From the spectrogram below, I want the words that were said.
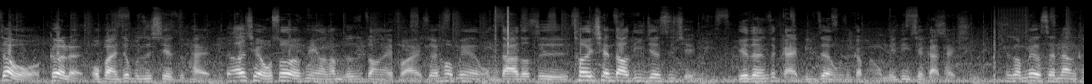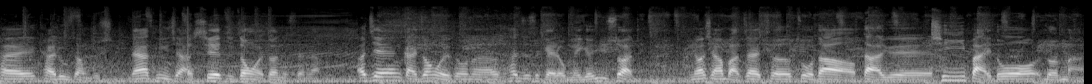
在我个人，我本来就不是蝎子派的，而且我所有的朋友他们都是装 FI，所以后面我们大家都是车一签到第一件事情，有的人是改避震或是干嘛，我们一定先改排气。那个没有声浪开开路上不行，大家听一下蝎子中尾段的声浪。而今天改装委托呢，他就是给了我们一个预算。你要想要把这台车做到大约七百多轮嘛，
